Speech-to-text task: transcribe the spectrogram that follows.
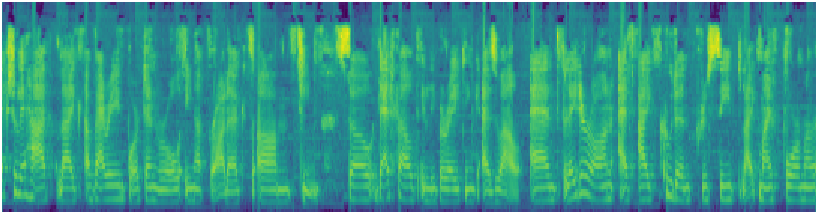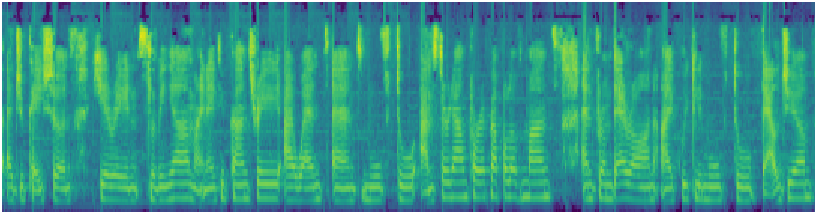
actually had like a very important role in a product um, team. So that felt liberating as well. And later on, as I couldn't proceed like my formal education here in Slovenia, my native country, I went and moved to Amsterdam for a couple of months. And from there on, I quickly moved to Belgium,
